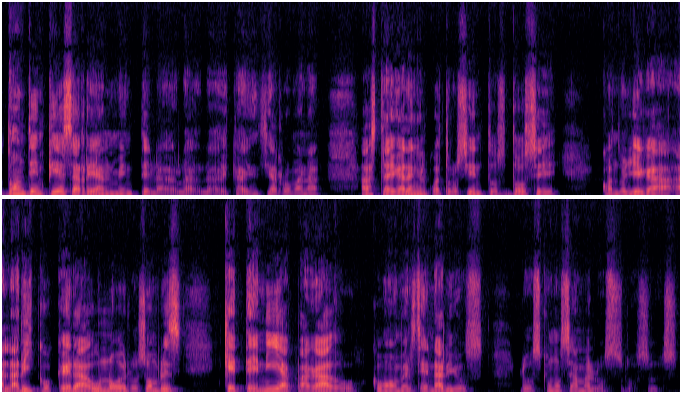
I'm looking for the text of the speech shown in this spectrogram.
¿Dónde empieza realmente la, decadencia romana? Hasta llegar en el 412, cuando llega a Larico, que era uno de los hombres que tenía pagado como mercenarios los, ¿cómo se llama? Los, los,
